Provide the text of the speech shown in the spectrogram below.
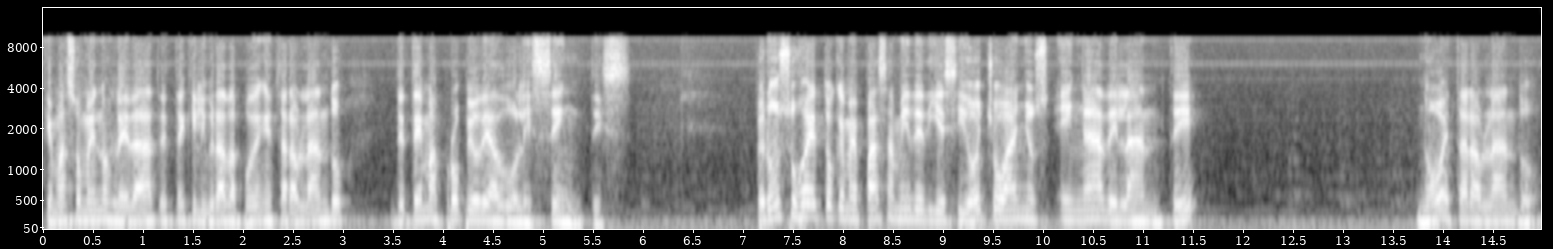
que más o menos la edad está equilibrada, pueden estar hablando de temas propios de adolescentes. Pero un sujeto que me pasa a mí de 18 años en adelante no va a estar hablando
